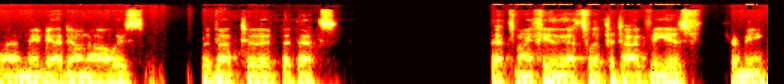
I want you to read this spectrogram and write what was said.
uh, maybe i don't always live up to it, but that's that's my feeling. That's what photography is for me.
